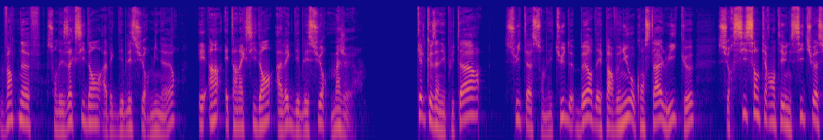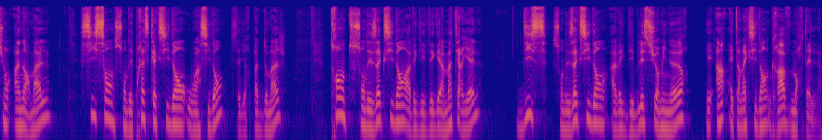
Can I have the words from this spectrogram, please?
29 sont des accidents avec des blessures mineures, et un est un accident avec des blessures majeures. Quelques années plus tard, suite à son étude, Bird est parvenu au constat, lui, que sur 641 situations anormales, 600 sont des presque accidents ou incidents, c'est-à-dire pas de dommages, 30 sont des accidents avec des dégâts matériels, 10 sont des accidents avec des blessures mineures et 1 est un accident grave mortel.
